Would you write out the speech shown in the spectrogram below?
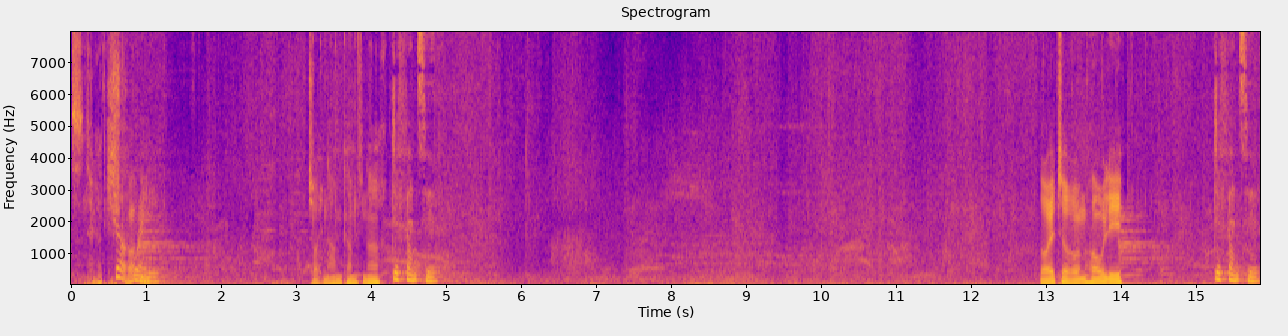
Ist der gerade gestorben? Schau ich nach dem Kampf nach. Defensive. Läuterung, holy. Defensive.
